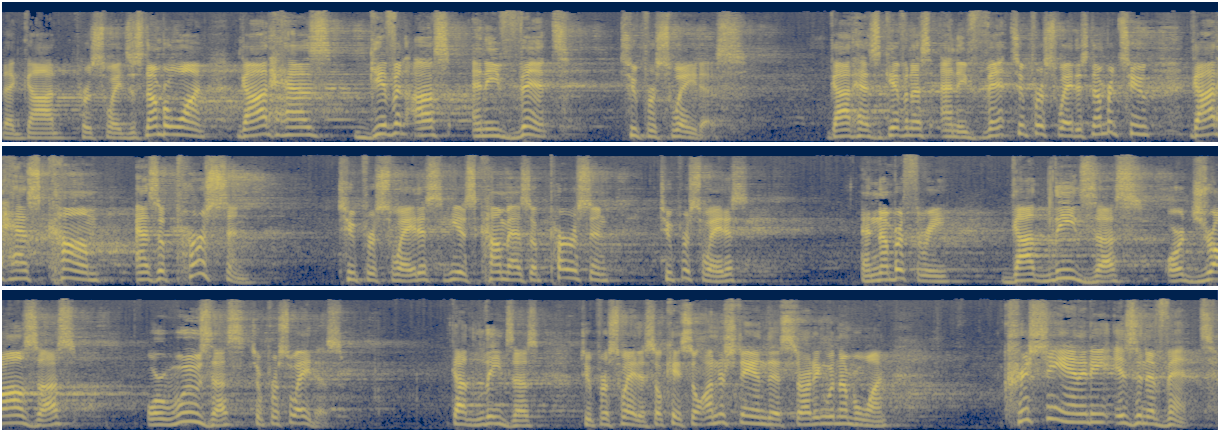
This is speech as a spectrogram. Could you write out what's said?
that God persuades us. Number one, God has given us an event to persuade us. God has given us an event to persuade us. Number two, God has come as a person to persuade us. He has come as a person to persuade us. And number three, God leads us or draws us or woos us to persuade us. God leads us to persuade us. Okay, so understand this, starting with number one Christianity is an event,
